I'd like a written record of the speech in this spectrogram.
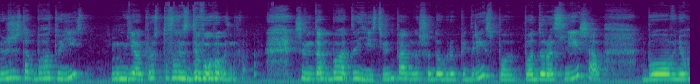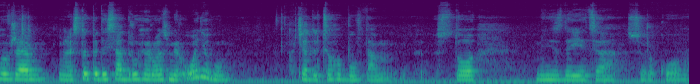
Він ж так багато їсть. Я просто здивована, що він так багато їсть. Він, певно, що добре підріс, подорослішав, бо в нього вже 152 розмір одягу. Хоча до цього був там 100. Мені здається, сороковий.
